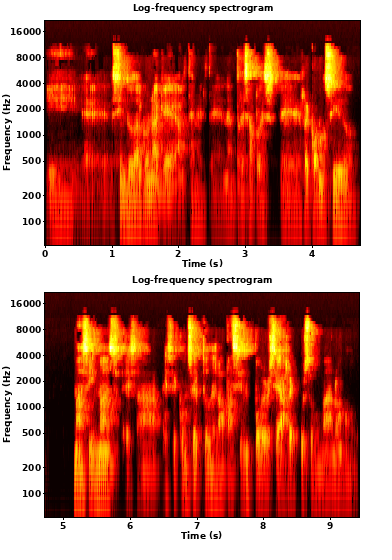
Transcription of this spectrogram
Y eh, sin duda alguna que al tenerte en la empresa, pues he reconocido más y más esa, ese concepto de la pasión por sea recursos humanos o,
